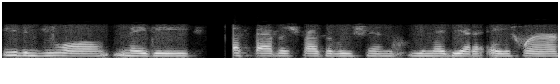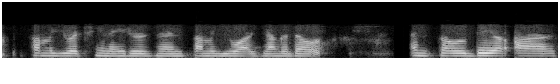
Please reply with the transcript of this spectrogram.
even you all maybe establish resolutions. You may be at an age where some of you are teenagers and some of you are young adults. And so there are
